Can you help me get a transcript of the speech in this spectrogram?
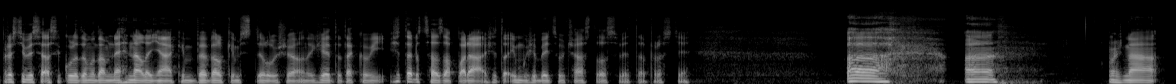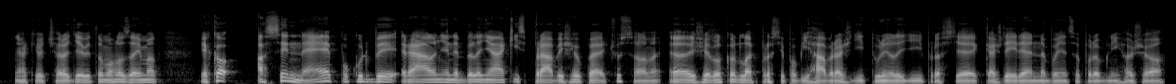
prostě by se asi kvůli tomu tam nehnali nějakým ve velkým stylu, že jo? Takže je to takový, že to docela zapadá, že to i může být součást toho světa prostě. Uh, uh, možná nějakého čaroděje by to mohlo zajímat. Jako asi ne, pokud by reálně nebyly nějaký zprávy, že úplně čuselme, uh, že vlkodlak prostě pobíhá vraždí tuny lidí prostě každý den nebo něco podobného, že jo?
